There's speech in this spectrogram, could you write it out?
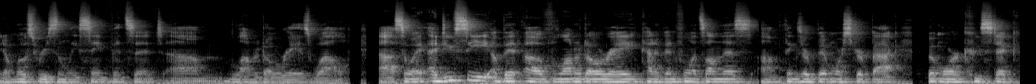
you know, most recently St. Vincent, um, Lana Del Rey as well. Uh, so I, I, do see a bit of Lana Del Rey kind of influence on this. Um, things are a bit more stripped back, a bit more acoustic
